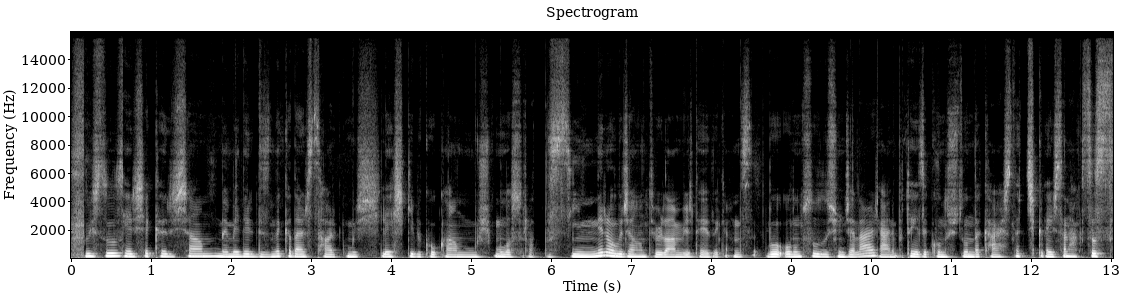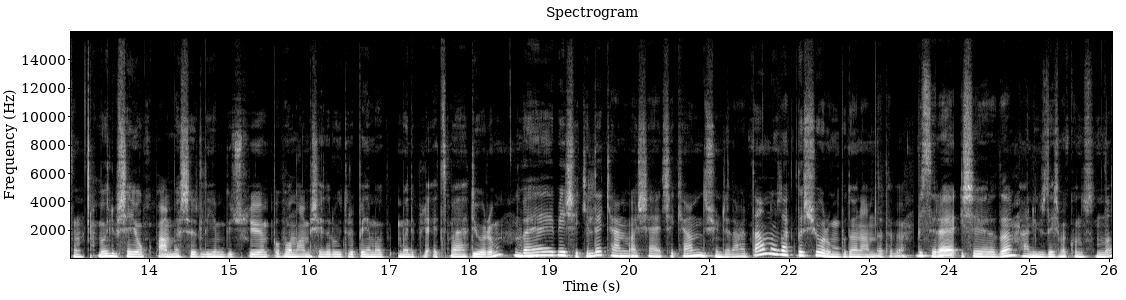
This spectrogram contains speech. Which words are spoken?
Huysuz, herişe karışan, memeleri dizine kadar sarkmış, leş gibi kokanmış, mula suratlı, sinir olacağın türden bir teyze kendisi. Bu olumsuz düşünceler yani bu teyze konuştuğunda karşısına çıkıp sen haksızsın. Böyle bir şey yok ben başarılıyım, güçlüyüm, babandan bir şeyler uydurup beni manipüle etme diyorum. Ve bir şekilde kendimi aşağıya çeken düşüncelerden uzaklaşıyorum bu dönemde tabii. Bir süre işe yaradı yani yüzleşme konusunda.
